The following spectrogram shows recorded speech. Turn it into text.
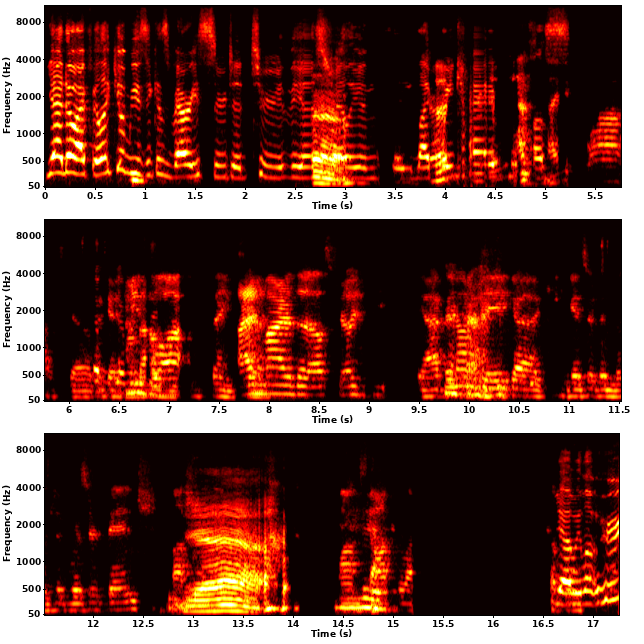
Yeah, no, I feel like your music is very suited to the Australian scene. Like we Really? came across. tight. Wow, that's dope. That's Okay, good. means a lot. I admire the Australian people. Yeah, I've been on a big uh, King Gizzard and Lizard Wizard binge. Yeah. Non-stop for like Yeah, we love. Who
